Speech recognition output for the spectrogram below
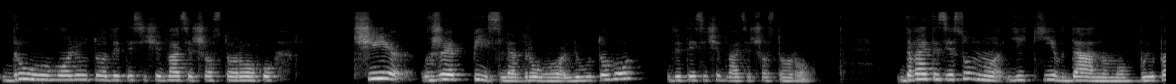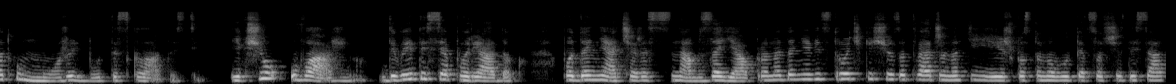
2 лютого 2026 року, чи вже після 2 лютого 2026 року. Давайте з'ясуємо, які в даному випадку можуть бути складності. Якщо уважно дивитися порядок подання через СНАП заяв про надання відстрочки, що затверджено тією ж постановою 560,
